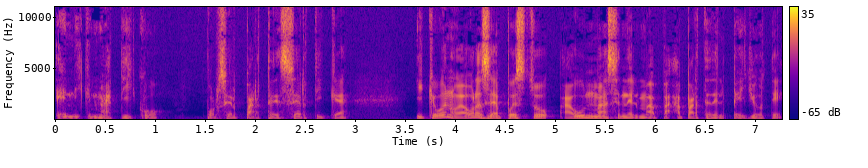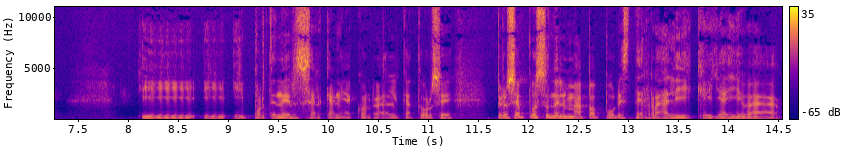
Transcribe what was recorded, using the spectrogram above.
enigmático por ser parte desértica y que bueno, ahora se ha puesto aún más en el mapa, aparte del peyote, y, por tener cercanía con Real 14, pero se ha puesto en el mapa por este rally que ya lleva,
